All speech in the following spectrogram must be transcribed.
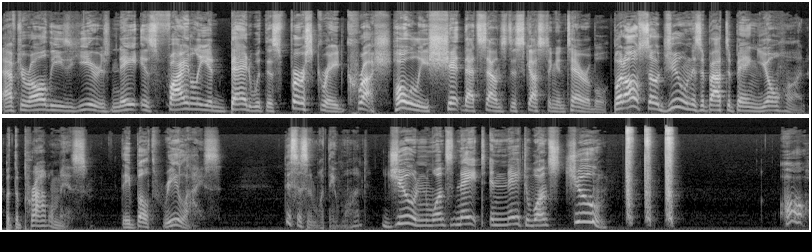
after all these years, Nate is finally in bed with this first grade crush. Holy shit, that sounds disgusting and terrible. But also, June is about to bang Johan. But the problem is, they both realize this isn't what they want. June wants Nate, and Nate wants June. Oh.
